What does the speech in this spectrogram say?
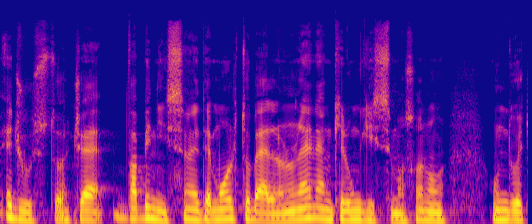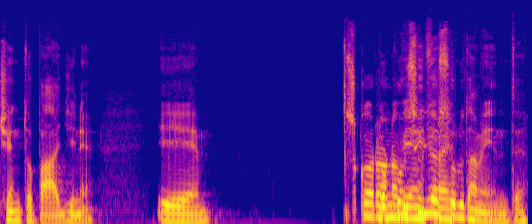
è, giusto, cioè va benissimo ed è molto bello. Non è neanche lunghissimo, sono un 200 pagine. E Scorrono lo consiglio assolutamente.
